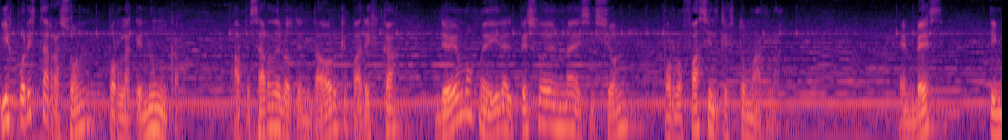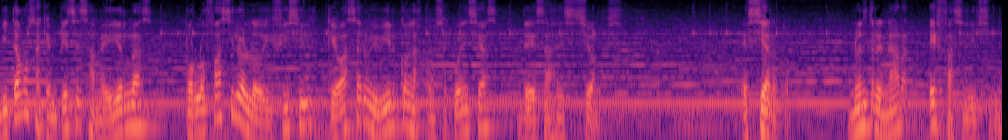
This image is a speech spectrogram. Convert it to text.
Y es por esta razón por la que nunca, a pesar de lo tentador que parezca, debemos medir el peso de una decisión por lo fácil que es tomarla. En vez, te invitamos a que empieces a medirlas por lo fácil o lo difícil que va a ser vivir con las consecuencias de esas decisiones. Es cierto, no entrenar es facilísimo,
